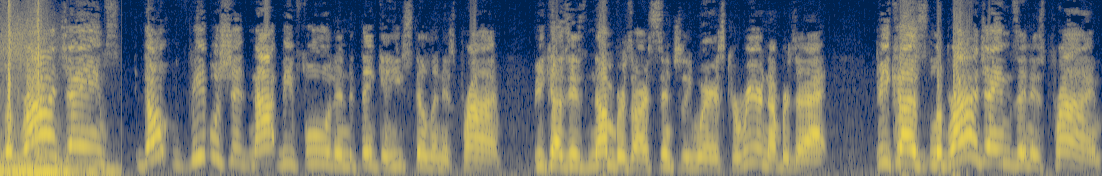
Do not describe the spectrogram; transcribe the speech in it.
LeBron James, don't people should not be fooled into thinking he's still in his prime because his numbers are essentially where his career numbers are at because LeBron James in his prime,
